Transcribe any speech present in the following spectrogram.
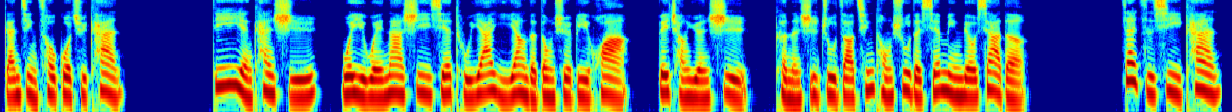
赶紧凑过去看。第一眼看时，我以为那是一些涂鸦一样的洞穴壁画。非常原始，可能是铸造青铜树的先民留下的。再仔细一看，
